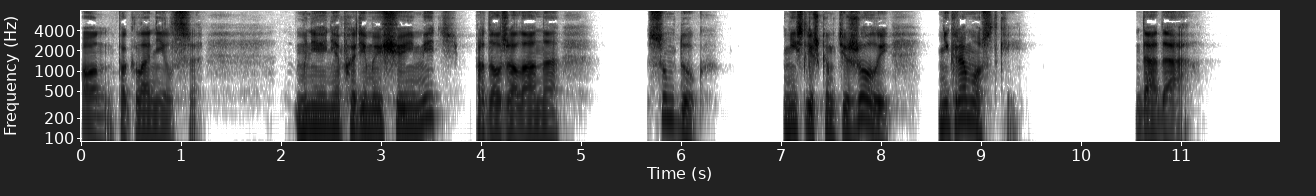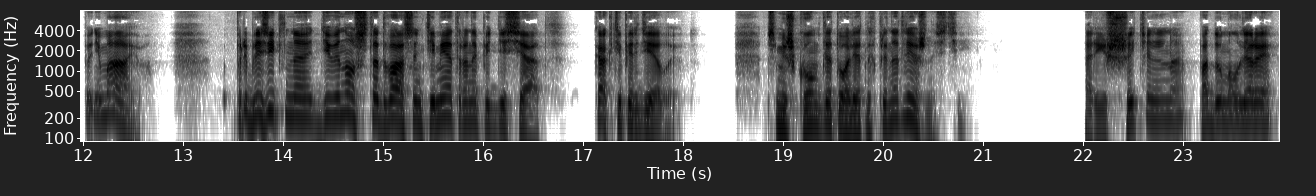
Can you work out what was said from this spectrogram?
Он поклонился. «Мне необходимо еще иметь, — продолжала она, — сундук, не слишком тяжелый, не громоздкий». «Да-да, понимаю. Приблизительно 92 сантиметра на 50. Как теперь делают? С мешком для туалетных принадлежностей. Решительно, подумал Лере,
